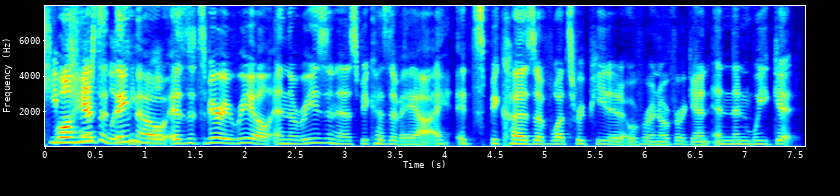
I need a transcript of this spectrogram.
keep well here's the thing though is it's very real and the reason is because of ai it's because of what's repeated over and over again and then we get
